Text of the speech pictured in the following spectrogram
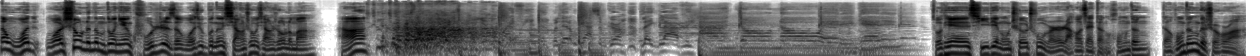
那我我受了那么多年苦日子，我就不能享受享受了吗？啊？昨天骑电动车出门，然后在等红灯。等红灯的时候啊，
